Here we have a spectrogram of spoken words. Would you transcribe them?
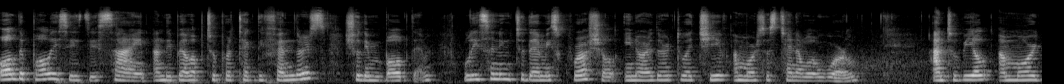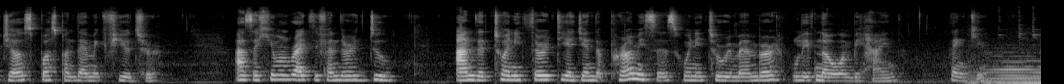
all the policies designed and developed to protect defenders should involve them. Listening to them is crucial in order to achieve a more sustainable world and to build a more just post-pandemic future. As the human rights defenders do, and the 2030 Agenda promises, we need to remember leave no one behind. Thank you.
